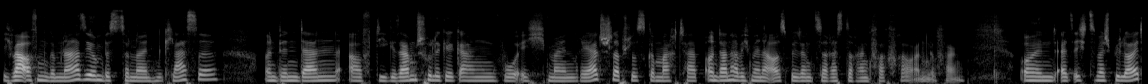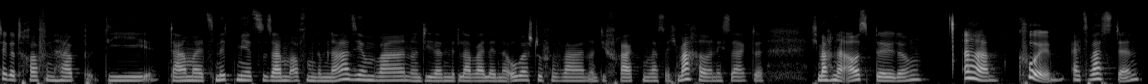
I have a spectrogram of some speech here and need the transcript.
ich war auf dem Gymnasium bis zur 9. Klasse und bin dann auf die Gesamtschule gegangen, wo ich meinen Realschulabschluss gemacht habe. Und dann habe ich meine Ausbildung zur Restaurantfachfrau angefangen. Und als ich zum Beispiel Leute getroffen habe, die damals mit mir zusammen auf dem Gymnasium waren und die dann mittlerweile in der Oberstufe waren und die fragten, was ich mache, und ich sagte, ich mache eine Ausbildung. Ah, cool. Als was denn?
